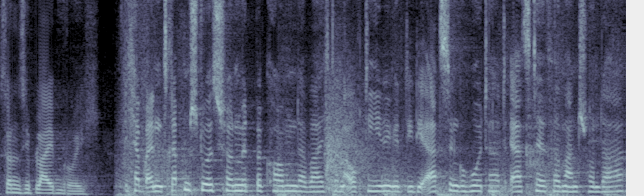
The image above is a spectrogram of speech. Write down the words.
sondern Sie bleiben ruhig. Ich habe einen Treppensturz schon mitbekommen, da war ich dann auch diejenige, die die Ärztin geholt hat. Ärztehelfer waren schon da.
